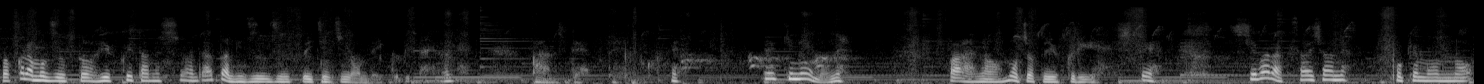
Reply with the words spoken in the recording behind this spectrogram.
そこからもうずっとゆっくり試し飲んで、あとは水ずっと1日飲んでいくみたいなね、感じでっていうところね。で、昨日もね、あの、もうちょっとゆっくりして、しばらく最初はね、ポケモンの、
